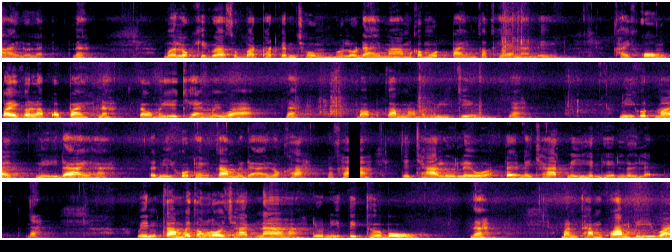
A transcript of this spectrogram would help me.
ตายแล้วแหละนะ เมื่อเราคิดว่าสมบัติผัดกันชม เมื่อเราได้มามันก็หมดไปมันก็แค่นั้นเอง ใครโกงไปก็รับเอาไปนะ เราไม่เอแช่งไม่ว่านะบาปกรรมอะมันมีจริงนะหนีกฎหมายหนีได้ค่ะแต่นี้กฎแห่งกรรมไม่ได้หรอกค่ะนะคะ จะช้าหรือเร็วอะแต่ในชาตินี้เห็นเห็นเลยแหละนะเวรกรรมไม่ต้องรอชาติหน้าค่ะเดี๋ยวนี้ติดเทอร์โบ นะมันทำความดีไว้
